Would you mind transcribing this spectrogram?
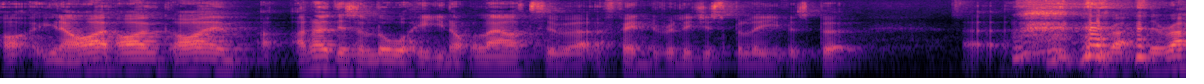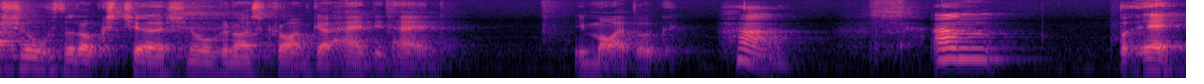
I you know, I, I, I, I know there's a law here you're not allowed to uh, offend religious believers, but uh, the, the Russian Orthodox Church and organised crime go hand in hand, in my book. huh. Um. But yeah,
